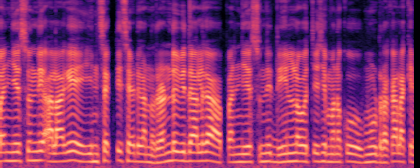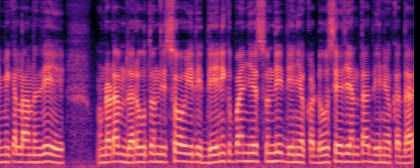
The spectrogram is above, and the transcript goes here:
పనిచేస్తుంది అలాగే ఇన్సెక్టిసైడ్ గాను రెండు విధాలుగా పనిచేస్తుంది. దీనిలో వచ్చేసి మనకు మూడు రకాల కెమికల్ అనేది ఉండడం జరుగుతుంది. సో ఇది దేనికి పనిచేస్తుంది? దీని యొక్క డోసేజ్ ఎంత? దీని యొక్క ధర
